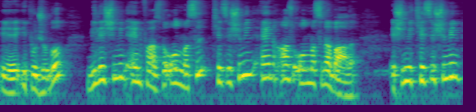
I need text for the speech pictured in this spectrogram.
e, ipucu bu. Bileşimin en fazla olması kesişimin en az olmasına bağlı. E şimdi kesişimin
